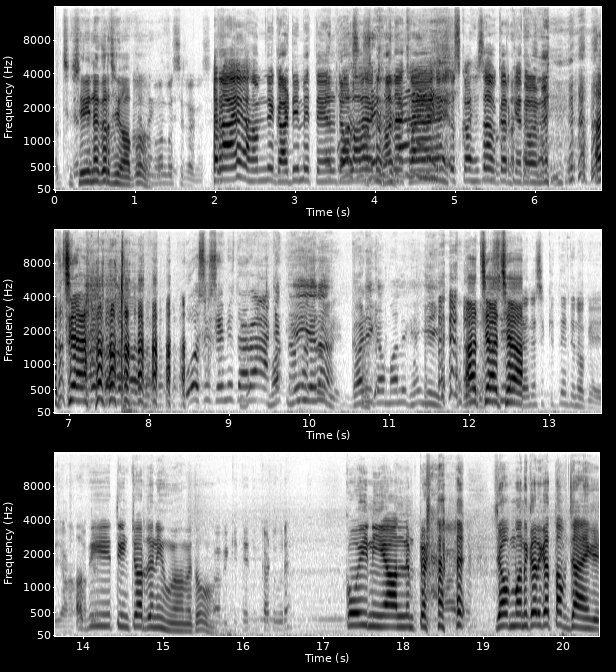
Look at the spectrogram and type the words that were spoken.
अच्छा श्रीनगर से आप? आया हमने गाड़ी में तेल डाला है खाना खाया है उसका हिसाब करके तो दो हमें अच्छा। वो से यही है ना गाड़ी का मालिक है यही। अच्छा अच्छा। कितने दिन हो गए अभी तीन चार दिन ही हुए हमें तो। अभी कितने दिन का टूर है? कोई नहीं है अनलिमिटेड हाँ, हाँ। जब मन करेगा तब जाएँगे।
